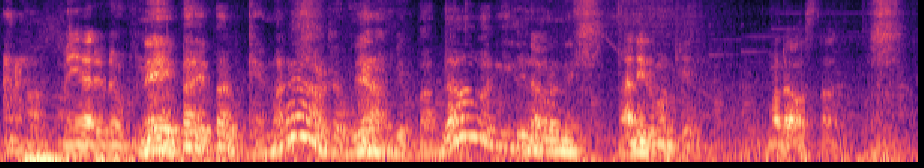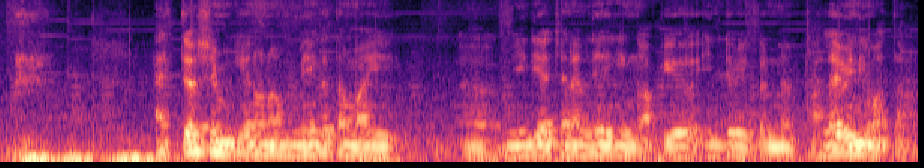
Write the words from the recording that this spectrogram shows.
මේ හරියට නෑ එපා එපා කැමරාවට ඔයා අපි බදාම කියනවනේ හරියට මං කියන. මට අවස්ථාවක්. ඇත්ත වශයෙන්ම කියනවා නම් මේක තමයි මීඩියා channel එකකින් අපිව ඉන්ටර්විව් කරන පළවෙනි වතාව.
